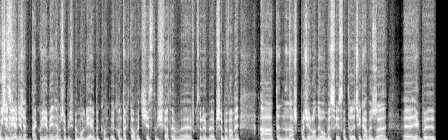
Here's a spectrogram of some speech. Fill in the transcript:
Uziemieniem. zwiercia- tak, uziemieniem, Mhm. żebyśmy mogli jakby kon kontaktować się z tym światem, e, w którym e, przebywamy. A ten nasz podzielony umysł jest o tyle ciekawy, że e, jakby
